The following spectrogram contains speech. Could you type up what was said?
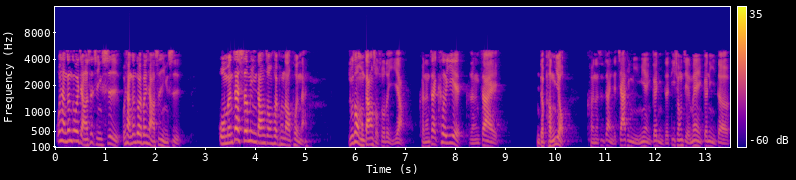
我想跟各位讲的事情是，我想跟各位分享的事情是，我们在生命当中会碰到困难，如同我们刚刚所说的一样，可能在课业，可能在你的朋友，可能是在你的家庭里面，跟你的弟兄姐妹，跟你的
